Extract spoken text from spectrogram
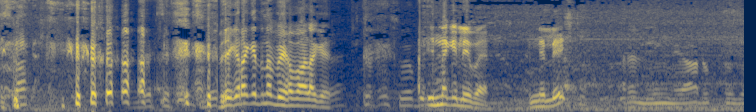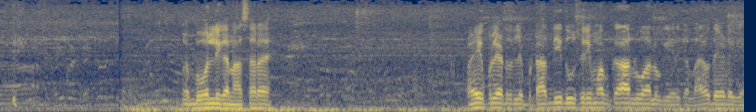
देख रहा कितना बेहवाड़क है। इन्ना के लिए इन्ने ले अरे लेंगे यार रुक तो जा। बोली का नासर है। एक प्लेट तो लिपटा दी दूसरी में आपका आलू आलू घेर के लाओ डेढ़ के?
